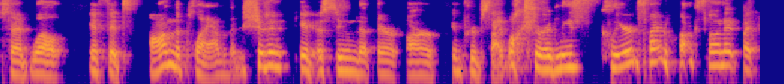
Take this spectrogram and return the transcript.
said, well, if it's on the plan, then shouldn't it assume that there are improved sidewalks or at least cleared sidewalks on it? But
